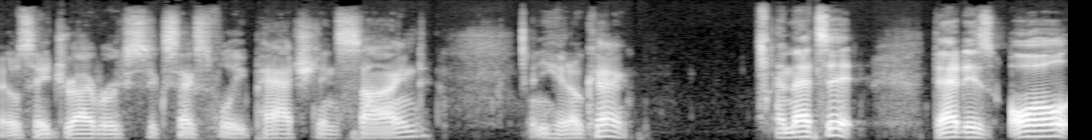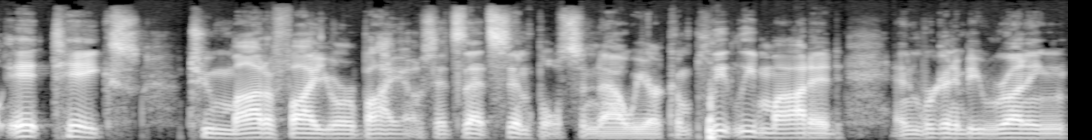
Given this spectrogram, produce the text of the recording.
It'll say driver successfully patched and signed and you hit okay. And that's it. That is all it takes to modify your BIOS. It's that simple. So now we are completely modded and we're going to be running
